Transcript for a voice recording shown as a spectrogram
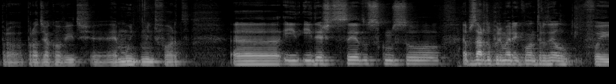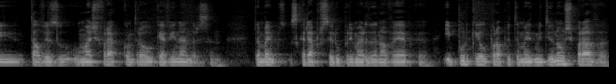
para, para o Djokovic, é muito, muito forte. Uh, e, e, desde cedo se começou, apesar do primeiro encontro dele, foi talvez o, o, mais fraco contra o Kevin Anderson, também se calhar por ser o primeiro da nova época e porque ele próprio também admitiu, não esperava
